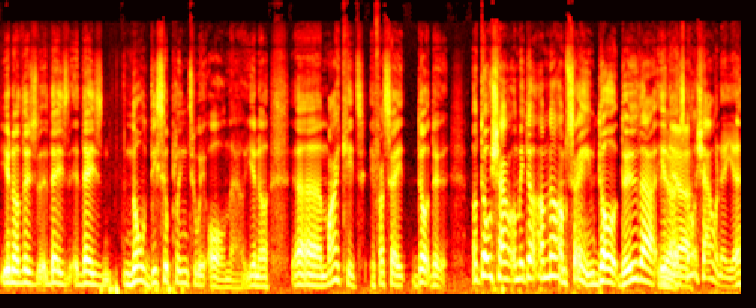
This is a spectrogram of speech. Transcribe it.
You know, there's there's there's no discipline to it all now. You know, uh, my kids, if I say don't do, it, oh, don't shout at me. Don't, I'm not. I'm saying don't do that. You know, it's not shouting at you.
